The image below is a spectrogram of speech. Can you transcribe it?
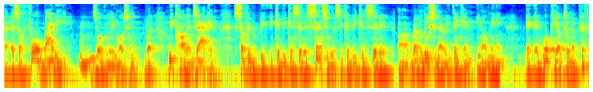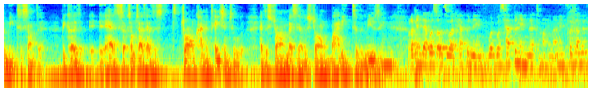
Uh, it's a full body mm-hmm. jovial emotion, but we call it jacking. Some people, be, it could be considered sensuous. It could be considered uh, revolutionary thinking. You know, meaning it, it, woke you up to an epiphany to something because it, it, has sometimes has a strong connotation to it, has a strong message, has a strong body to the music. Mm-hmm. But I mean, that was also what happening. What was happening that time? I mean, for example,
